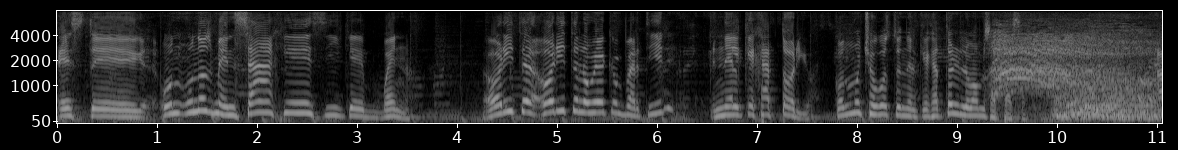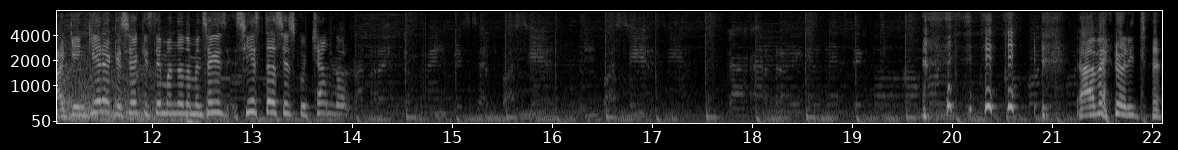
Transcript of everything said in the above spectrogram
Este, un- unos mensajes y que, bueno, Ahorita, ahorita lo voy a compartir en el quejatorio. Con mucho gusto en el quejatorio lo vamos a pasar. A quien quiera que sea que esté mandando mensajes, si estás escuchando. A ver ahorita,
